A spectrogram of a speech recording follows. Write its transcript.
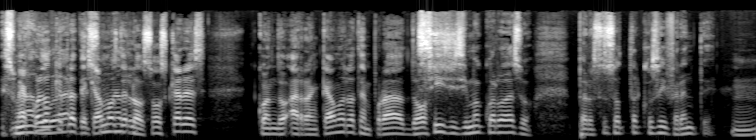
Es me acuerdo duda- que platicamos de los Óscares cuando arrancamos la temporada 2. Sí, sí, sí me acuerdo de eso. Pero esto es otra cosa diferente. Mm.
